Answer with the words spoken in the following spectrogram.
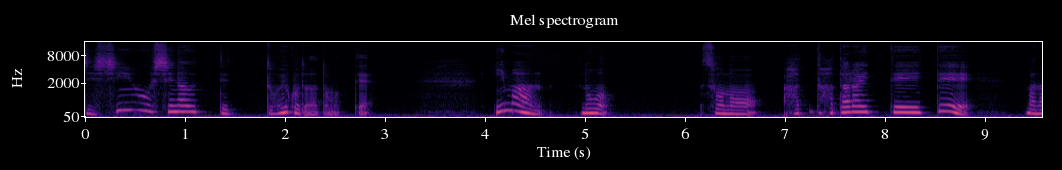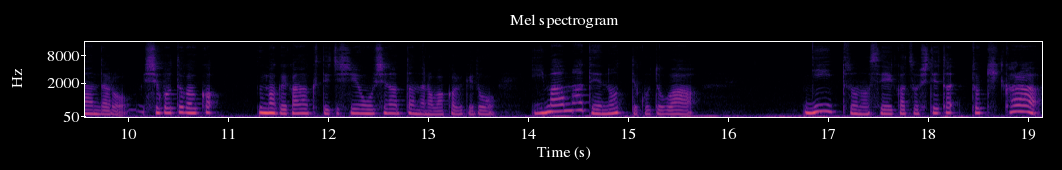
自信を失うってどういうことだと思って。今のその働いていてまあなんだろう仕事がうまくいかなくて自信を失ったんならわかるけど今までのってことはニートの生活をしてた時から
